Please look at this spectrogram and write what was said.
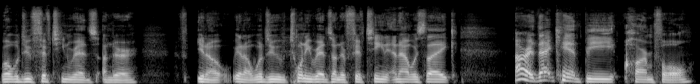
well, we'll do 15 reds under, you know, you know, we'll do 20 reds under 15. And I was like, all right, that can't be harmful.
